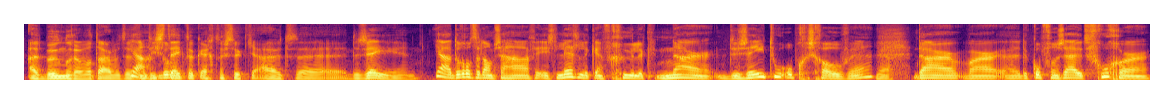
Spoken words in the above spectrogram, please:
uitbundiger wat daar betreft. Ja, want die steekt ook echt een stukje uit uh, de zee in. Ja, de Rotterdamse haven is letterlijk en figuurlijk naar de zee toe opgeschoven. Hè? Ja. Daar waar uh, de Kop van Zuid vroeger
